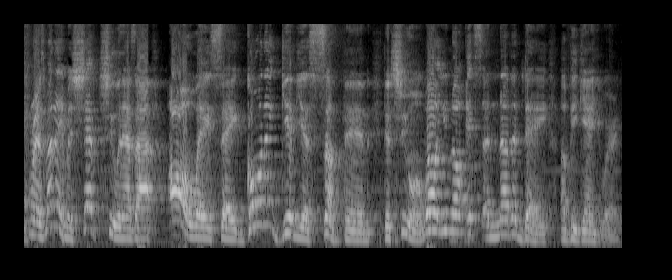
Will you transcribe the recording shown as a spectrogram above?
Hey friends, my name is Chef Chew, and as I always say, gonna give you something to chew on. Well, you know, it's another day of Veganuary,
